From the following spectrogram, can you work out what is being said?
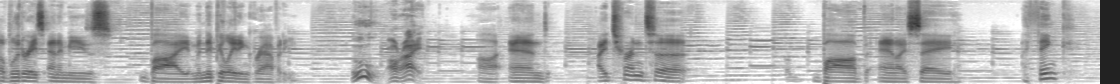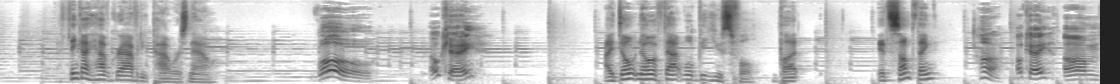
obliterates enemies by manipulating gravity Ooh, all right. uh and i turn to bob and i say i think i think i have gravity powers now Whoa. Okay. i don't know if that will be useful but it's something Huh. Okay. Um.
